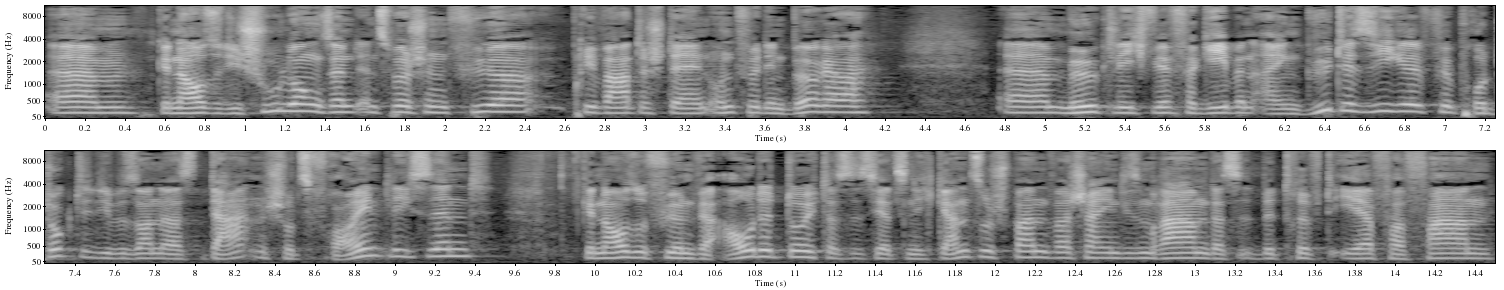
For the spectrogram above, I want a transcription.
Ähm, genauso die Schulungen sind inzwischen für private Stellen und für den Bürger äh, möglich. Wir vergeben ein Gütesiegel für Produkte, die besonders datenschutzfreundlich sind. Genauso führen wir Audit durch. Das ist jetzt nicht ganz so spannend wahrscheinlich in diesem Rahmen. Das betrifft eher Verfahren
